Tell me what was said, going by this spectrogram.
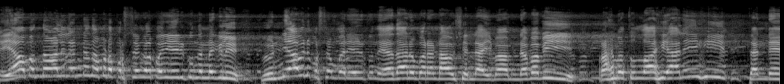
ചെയ്യാമെന്നാളിൽ നാളിൽ തന്നെ നമ്മുടെ പ്രശ്നങ്ങൾ പരിഹരിക്കുന്നുണ്ടെങ്കിൽ ദുന്യാവിൽ പ്രശ്നം പരിഹരിക്കുന്ന ഏതാനും പറയേണ്ട ആവശ്യമില്ല. ഇമാം നബവി റഹ്മത്തുല്ലാഹി അലേഹി തന്റെ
